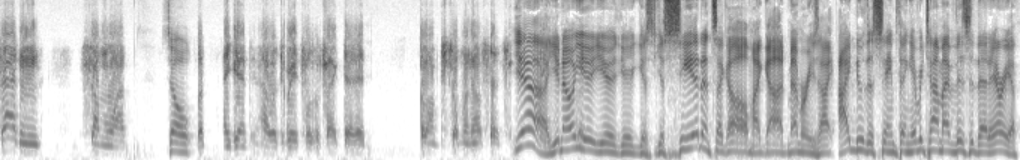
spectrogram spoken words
saddened somewhat, So but again, I was grateful for the fact that it belonged to someone else. That's Yeah, you know, you you you you, you see it, and it's like, oh my God, memories. I I do the same thing every time I visit that area.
